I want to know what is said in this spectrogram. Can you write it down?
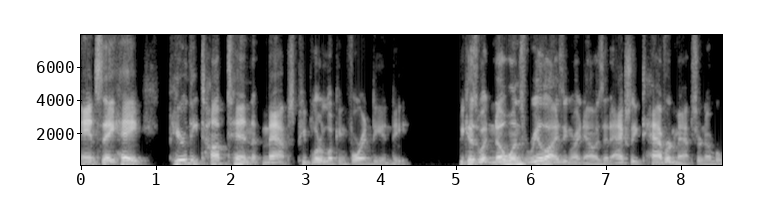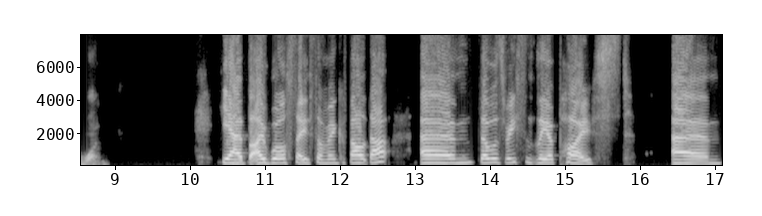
and say, hey, here are the top 10 maps people are looking for in D&D. Because what no one's realizing right now is that actually tavern maps are number one. Yeah, but I will say something about that. Um, there was recently a post. Um,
